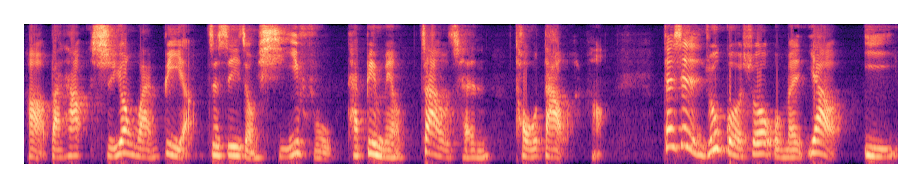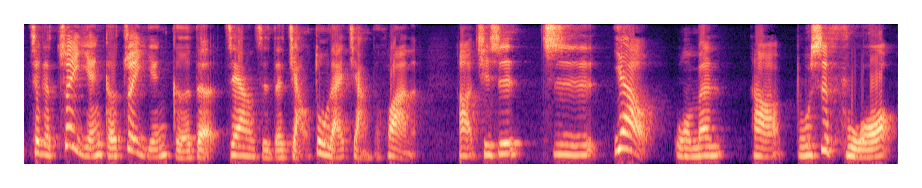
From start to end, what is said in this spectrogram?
好，把它使用完毕啊，这是一种惜福，它并没有造成偷盗啊。好，但是如果说我们要以这个最严格、最严格的这样子的角度来讲的话呢，啊，其实只要我们啊不是佛，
